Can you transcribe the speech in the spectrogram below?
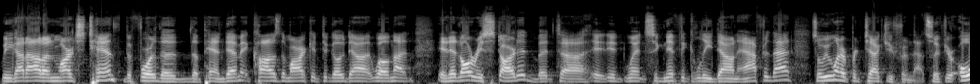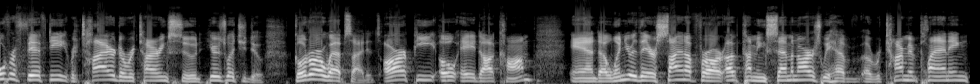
We got out on March 10th before the, the pandemic caused the market to go down. Well, not it had already started, but uh, it, it, went significantly down after that. So we want to protect you from that. So if you're over 50, retired or retiring soon, here's what you do: go to our website. It's rpoa.com, and uh, when you're there, sign up for our upcoming seminars. We have uh, retirement planning.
